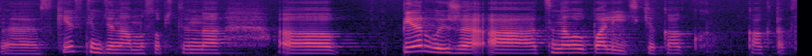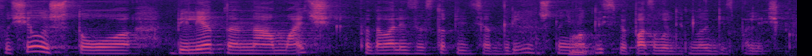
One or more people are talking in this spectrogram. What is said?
э, с Киевским Динамо, собственно, э, первый же о ценовой политике, как как так случилось, что билеты на матч продавались за 150 гривен, что не могли себе позволить многие из болельщиков?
